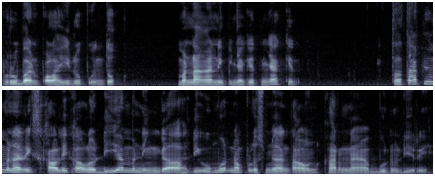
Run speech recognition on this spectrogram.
perubahan pola hidup untuk menangani penyakit-penyakit. Tetapi menarik sekali kalau dia meninggal di umur 69 tahun karena bunuh diri.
